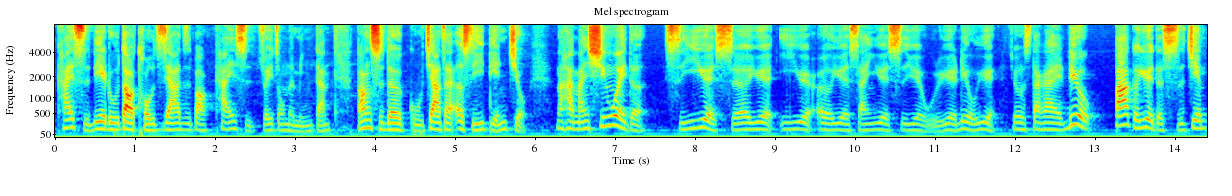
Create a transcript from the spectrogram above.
开始列入到投资家日报开始追踪的名单。当时的股价在二十一点九，那还蛮欣慰的。十一月、十二月、一月、二月、三月、四月、五月、六月，就是大概六八个月的时间。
